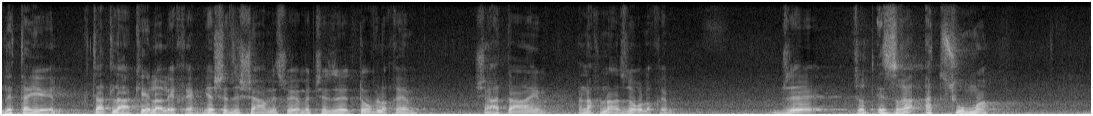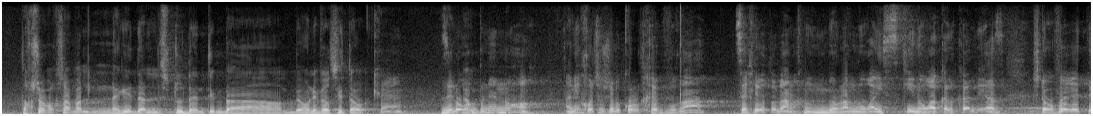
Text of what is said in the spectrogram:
לטייל, קצת להקל עליכם. יש איזו שעה מסוימת שזה טוב לכם, שעתיים, אנחנו נעזור לכם. זה, זאת עזרה עצומה. תחשוב עכשיו, על, נגיד, על סטודנטים בא, באוניברסיטאות. כן, זה לא רק בני נוער. אני חושב שבכל חברה צריך להיות, אתה יודע, אנחנו בעולם נורא עסקי, נורא כלכלי, אז כשאתה עובר את uh,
